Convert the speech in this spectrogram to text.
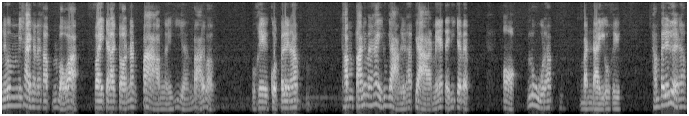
นี่มันไม่ใช่ใช่ไหมครับ มันบอกว่า ไฟจราจรนั่นป่าไงเหี้ยบ้าหรือเปล่าโอเค กดไปเลยนะครับทำตามที่มันให้ทุกอย่างเลยครับ อย่าแม้แต่ที่จะแบบออกลู่นะครับ บันไดโอเคทำไปเรื่อยๆนะครับ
